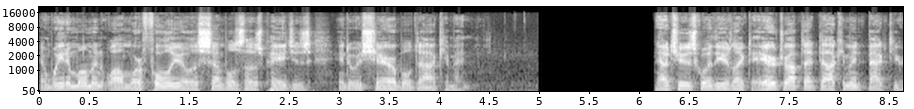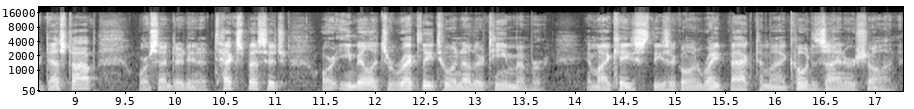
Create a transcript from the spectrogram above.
and wait a moment while Morpholio assembles those pages into a shareable document. Now choose whether you'd like to airdrop that document back to your desktop, or send it in a text message, or email it directly to another team member. In my case, these are going right back to my co-designer, Sean.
